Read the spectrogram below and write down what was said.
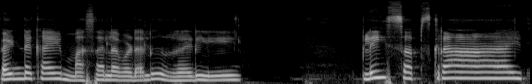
బెండకాయ మసాలా వడలు రెడీ. ప్లీజ్ సబ్స్క్రైబ్.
